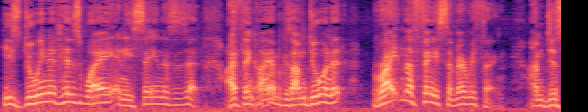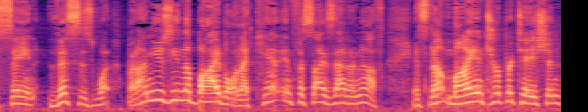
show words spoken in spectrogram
he's doing it his way and he's saying this is it. I think I am because I'm doing it right in the face of everything. I'm just saying this is what, but I'm using the Bible, and I can't emphasize that enough. It's not my interpretation.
